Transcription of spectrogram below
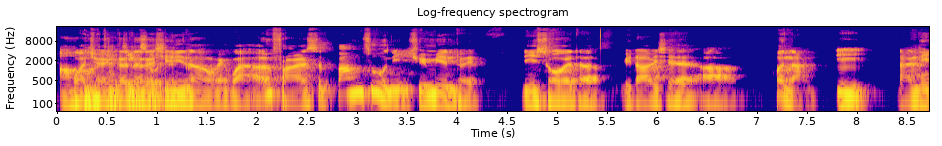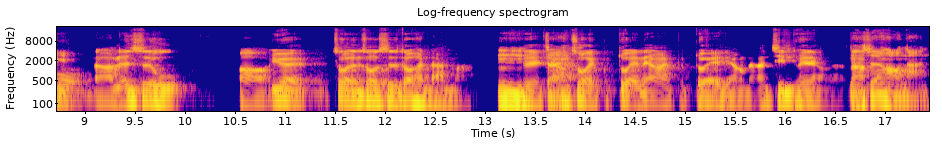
完全跟那个心理上有关，而反而是帮助你去面对你所谓的遇到一些呃困难，嗯，难题，那人事物哦，因为做人做事都很难嘛，嗯，对，这样做也不对，那样也不对，两难，进退两难，人生好难，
